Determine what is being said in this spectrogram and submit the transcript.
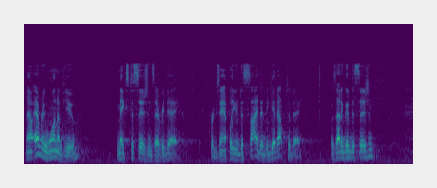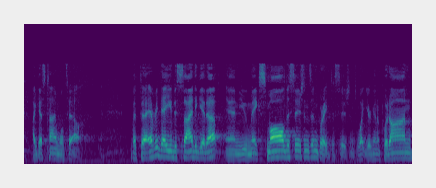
Now, every one of you makes decisions every day. For example, you decided to get up today. Was that a good decision? I guess time will tell. But uh, every day you decide to get up and you make small decisions and great decisions. What you're going to put on,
